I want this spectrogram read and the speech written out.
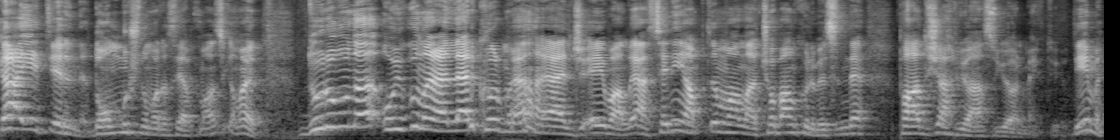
Gayet yerinde. Donmuş numarası yapmazdık ama evet. Durumuna uygun hayaller kurmayan hayalci. Eyvallah. Yani senin yaptığın valla çoban kulübesinde padişah rüyası görmek diyor. Değil mi?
